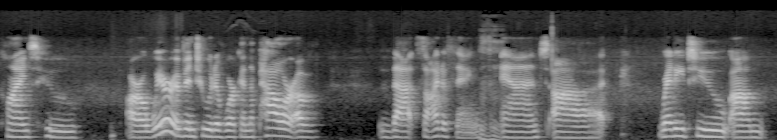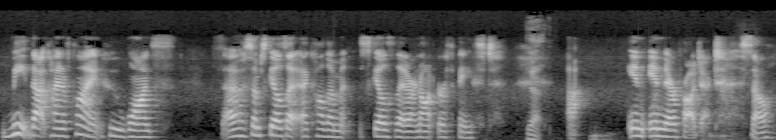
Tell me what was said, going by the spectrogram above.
clients who are aware of intuitive work and the power of that side of things and uh, ready to um, meet that kind of client who wants uh, some skills I, I call them skills that are not earth based Yeah. in in their project so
